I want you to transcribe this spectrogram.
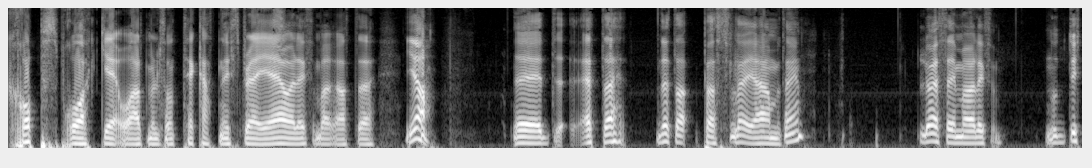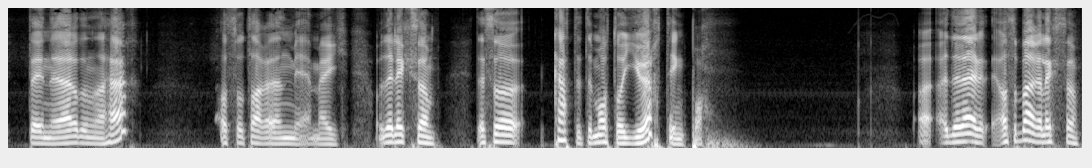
kroppsspråket og alt mulig sånt til katten i Stray er, og liksom bare at uh, Ja. Eh, Etter dette puslet i hermetegn løser jeg med å liksom Nå dytter jeg ned denne her, og så tar jeg den med meg. Og det er liksom Det er så kattete måte å gjøre ting på. Og det der, og så bare liksom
